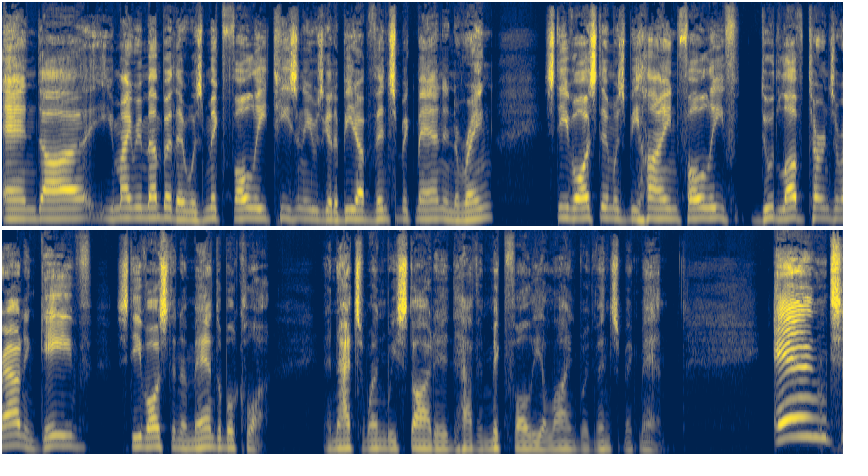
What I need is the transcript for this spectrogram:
And uh, you might remember there was Mick Foley teasing he was going to beat up Vince McMahon in the ring. Steve Austin was behind Foley. Dude Love turns around and gave Steve Austin a mandible claw. And that's when we started having Mick Foley aligned with Vince McMahon. And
